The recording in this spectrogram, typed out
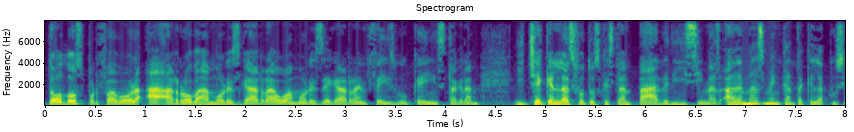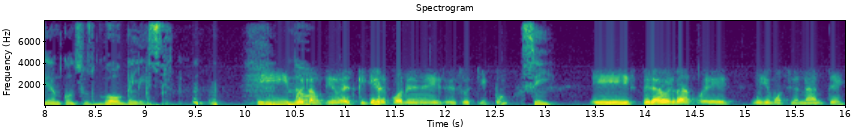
todos, por favor, a arroba Amores Garra o Amores de Garra en Facebook e Instagram y chequen las fotos que están padrísimas. Además, me encanta que la pusieron con sus gogles. Sí, No. fue la última vez que ya le ponen en su equipo. Sí. Este, la verdad fue muy emocionante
